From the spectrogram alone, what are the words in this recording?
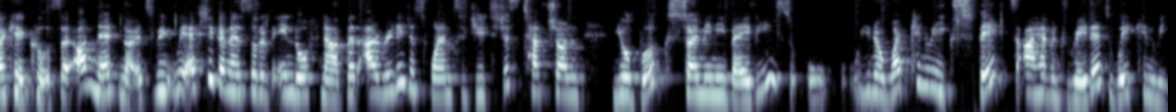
Okay, cool. So on that note, we, we're actually going to sort of end off now, but I really just wanted you to just touch on your book, So Many Babies. You know, what can we expect? I haven't read it. Where can we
